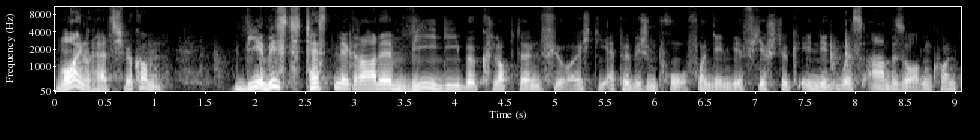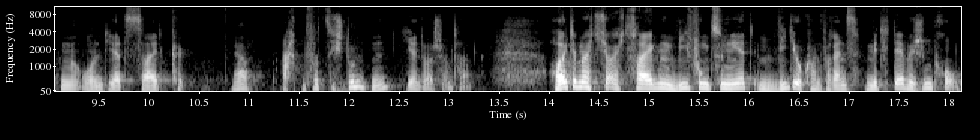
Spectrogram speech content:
Moin und herzlich willkommen. Wie ihr wisst, testen wir gerade wie die Bekloppten für euch die Apple Vision Pro, von denen wir vier Stück in den USA besorgen konnten und jetzt seit ja, 48 Stunden hier in Deutschland haben. Heute möchte ich euch zeigen, wie funktioniert Videokonferenz mit der Vision Pro.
